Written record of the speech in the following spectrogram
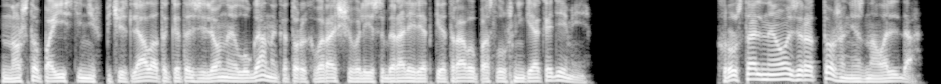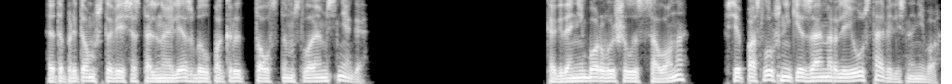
Но что поистине впечатляло, так это зеленые луга, на которых выращивали и собирали редкие травы послушники Академии. Хрустальное озеро тоже не знало льда. Это при том, что весь остальной лес был покрыт толстым слоем снега. Когда Небор вышел из салона, все послушники замерли и уставились на него.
